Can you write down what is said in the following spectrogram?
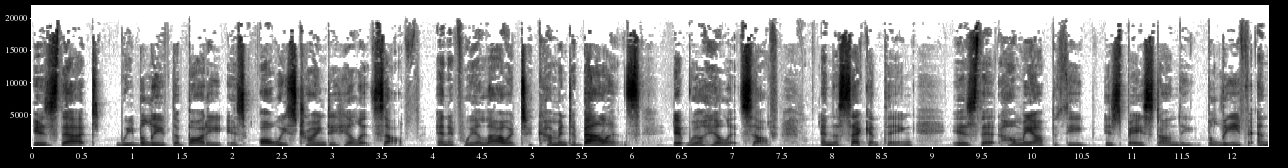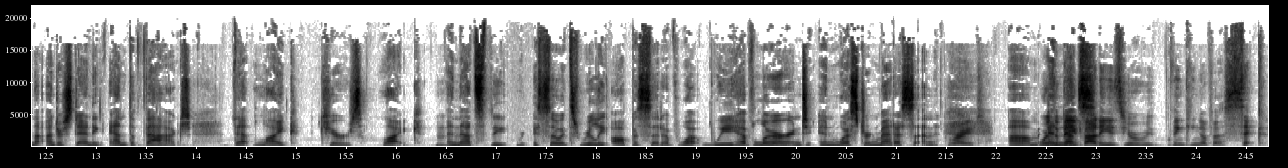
is that we believe the body is always trying to heal itself. And if we allow it to come into balance, it will heal itself. And the second thing is that homeopathy is based on the belief and the understanding and the fact that like cures like. And mm-hmm. that's the so it's really opposite of what we have learned in Western medicine. Right. Um, Where the main body is you're thinking of a sick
